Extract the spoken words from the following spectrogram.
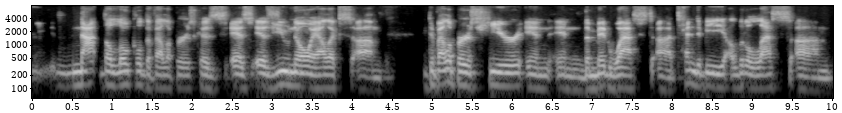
not the local developers, because as as you know, Alex, um, developers here in in the Midwest uh, tend to be a little less um,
